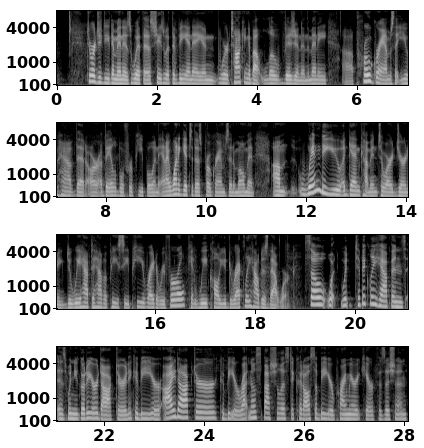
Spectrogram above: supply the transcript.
Georgiann Dieteman is with us. She's with the VNA, and we're talking about low vision and the many uh, programs that you have that are available for people. And, and I want to get to those programs in a moment. Um, when do you, again, come into our journey? Do we have to have a PCP write a referral? Can we call you directly? How does that work? So what what typically happens is when you go to your doctor, and it could be your eye doctor, could be your retinal specialist, it could also be your primary care physician.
